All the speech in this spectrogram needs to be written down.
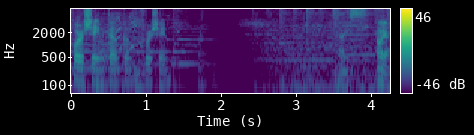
for shame, Capcom, for shame. Nice. Oh yeah.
